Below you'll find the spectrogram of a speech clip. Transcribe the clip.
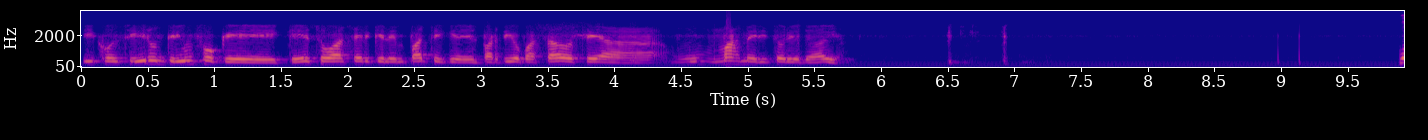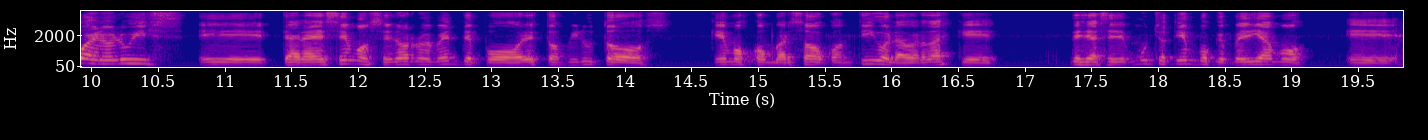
y conseguir un triunfo que, que eso va a hacer que el empate que del partido pasado sea más meritorio todavía. Bueno, Luis, eh, te agradecemos enormemente por estos minutos que hemos conversado contigo. La verdad es que desde hace mucho tiempo que pedíamos eh,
